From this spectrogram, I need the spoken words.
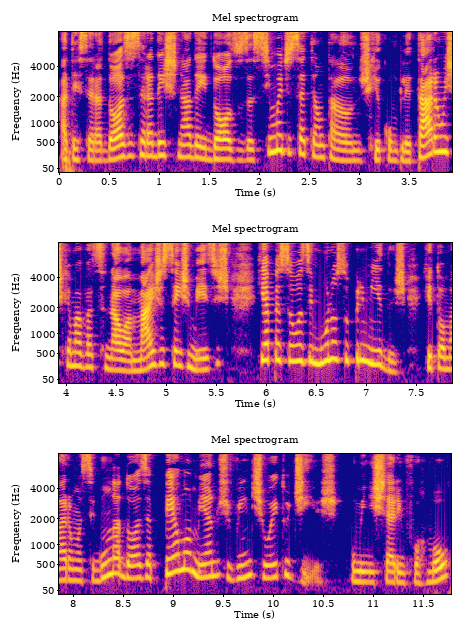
A terceira dose será destinada a idosos acima de 70 anos que completaram o esquema vacinal há mais de seis meses e a pessoas imunossuprimidas que tomaram a segunda dose há pelo menos 28 dias. O Ministério informou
